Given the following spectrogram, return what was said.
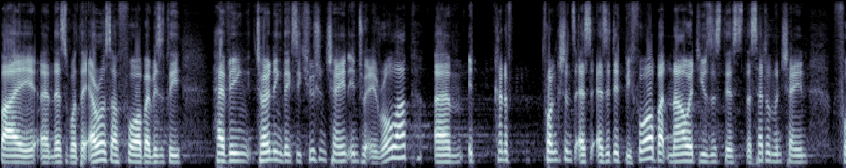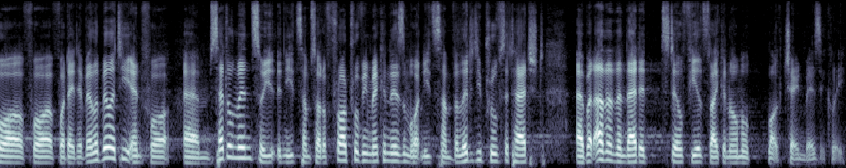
by, and that's what the arrows are for, by basically having, turning the execution chain into a rollup. Um, it kind of functions as, as it did before, but now it uses this the settlement chain for, for, for data availability and for um, settlement. So you, it needs some sort of fraud proving mechanism or it needs some validity proofs attached. Uh, but other than that, it still feels like a normal blockchain, basically.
